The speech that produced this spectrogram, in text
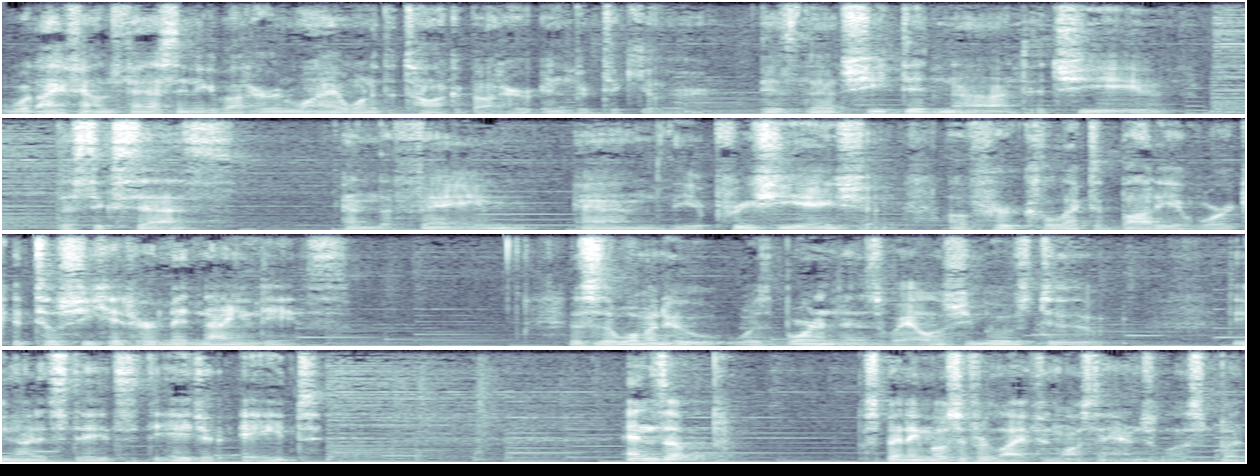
what I found fascinating about her and why I wanted to talk about her in particular is that she did not achieve the success and the fame and the appreciation of her collective body of work until she hit her mid 90s. This is a woman who was born in Venezuela. She moves to the United States at the age of eight, ends up spending most of her life in Los Angeles, but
